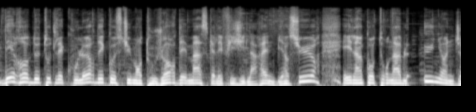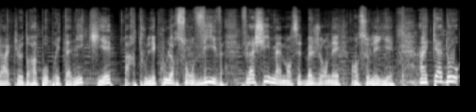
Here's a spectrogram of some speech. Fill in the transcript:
Des robes de toutes les couleurs, des costumes en tout genre, des masques à l'effigie de la reine bien sûr, et l'incontournable Union Jack, le drapeau britannique qui est partout. Les couleurs sont vives, flashy même en cette belle journée ensoleillée. Un cadeau,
